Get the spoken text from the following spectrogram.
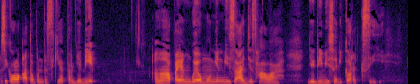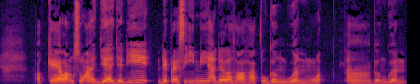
psikolog ataupun psikiater. Jadi uh, apa yang gue omongin bisa aja salah. Jadi bisa dikoreksi Oke, langsung aja. Jadi, depresi ini adalah salah satu gangguan mood. Uh, gangguan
